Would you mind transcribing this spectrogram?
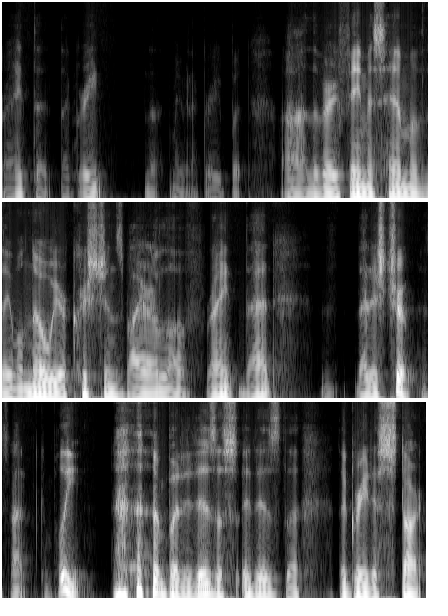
right? That that great, maybe not great, but uh, the very famous hymn of "They will know we are Christians by our love," right? That that is true. It's not complete, but it is a, it is the the greatest start.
